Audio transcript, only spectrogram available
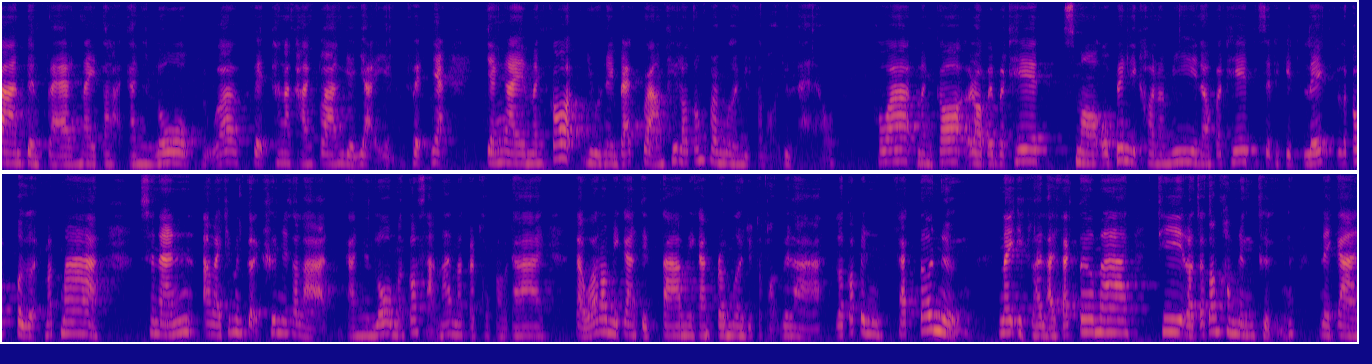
การเปลี่ยนแปลงในตลาดการเงินโลก หรือว่าเฟดธนาคารกลางใหญ่ ๆ อย่างเฟดเนี่ยยังไงมันก็อยู่ในแบ็กกราวน์ที่เราต้องประเมินอยู่ตลอดอยู่แล้ว เพราะว่ามันก็เราเป็นประเทศ small open economy เนาะประเทศเศรษฐกิจเล็ก แล้วก็เปิดมากๆ ฉะนั้นอะไรที่มันเกิดขึ้นในตลาดการเงินโลกมันก็สามารถมากระทบเราได้ แต่ว่าเรามีการติดตามมีการประเมินอยู่ตลอดเวลา แล้วก็เป็น factor หนึ่งในอีกหลาย ๆ แฟกเตอร์มาก ที่เราจะต้องคำนึงถึงในการ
